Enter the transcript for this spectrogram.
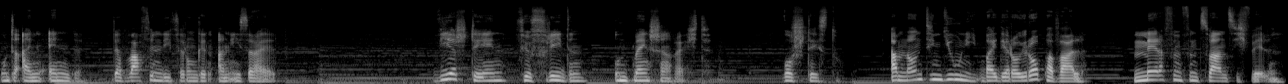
und ein Ende der Waffenlieferungen an Israel. Wir stehen für Frieden und Menschenrecht. Wo stehst du? Am 9. Juni bei der Europawahl Mera 25 wählen.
